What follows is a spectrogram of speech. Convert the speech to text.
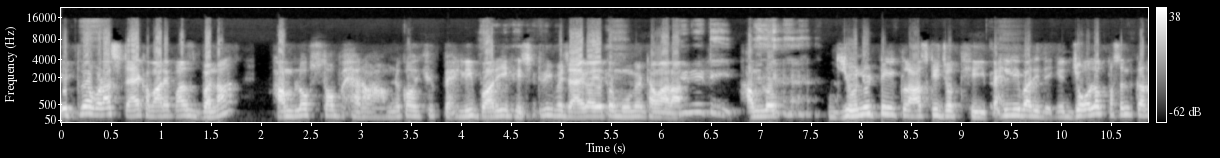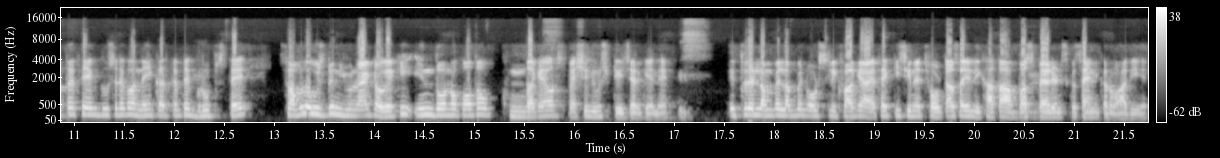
इतना बड़ा स्टैक हमारे पास बना। हम लोग सब हैरान हमने कहा कि पहली बार ये हिस्ट्री में जाएगा ये तो मूवमेंट हमारा। हम लोग यूनिटी क्लास की जो थी पहली बार ही देखिए जो लोग पसंद करते थे एक दूसरे को नहीं करते थे ग्रुप्स थे सब लोग उस दिन यूनाइट हो गए कि इन दोनों को तो खुंदा गया और स्पेशली उस टीचर के लिए। इतने लंबे लंबे नोट्स लिखवा के आए थे किसी ने छोटा सा ही लिखा था बस पेरेंट्स के साइन करवा दिए।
